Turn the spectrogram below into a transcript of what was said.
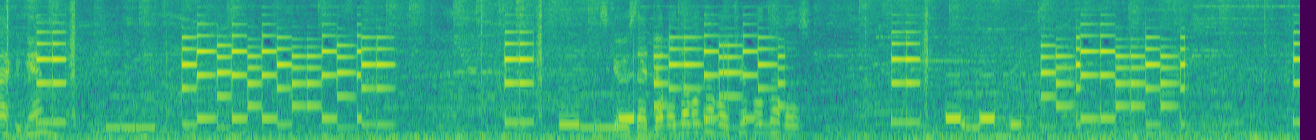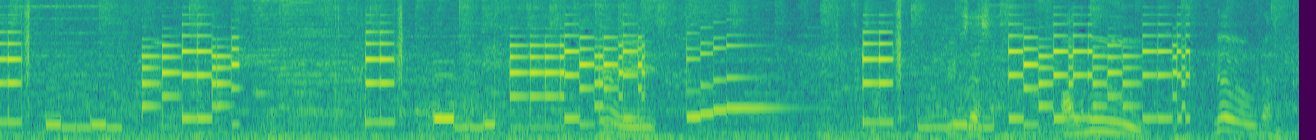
Back again. Give us that double, double, double, triple doubles. Keeps us on the move. No, nothing.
